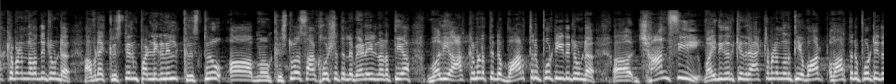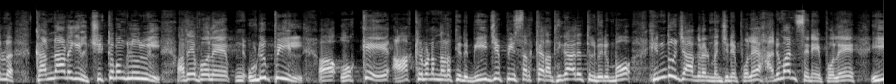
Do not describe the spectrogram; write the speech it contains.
ആക്രമണം നടന്നിട്ടുണ്ട്. അവിടെ ക്രിസ്ത്യൻ പള്ളികളിൽ ക്രിസ്തു ക്രിസ്തുമസ് ആഘോഷത്തിന്റെ വേളയിൽ നടത്തിയ വലിയ ആക്രമണത്തിന്റെ വാർത്ത റിപ്പോർട്ട് ചെയ്തിട്ടുണ്ട്. ഝാൻസിയിൽ വൈദികർക്കെതിരെ ആക്രമണം നടത്തിയ വാർത്ത റിപ്പോർട്ട് ചെയ്തിട്ടുണ്ട്. കർണാടകയിൽ ചിക്കമംഗ്ലൂരുവിൽ അതേപോലെ ഉടുപ്പിയിൽ ഒക്കെ ആക്രമണം നടത്തിയത് ബി ജെ പി സർക്കാർ അധികാരത്തിൽ വരുമ്പോൾ ഹിന്ദു ജാഗരൺ മഞ്ചിനെ പോലെ ഹനുമാൻ സേനയെ പോലെ ഈ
